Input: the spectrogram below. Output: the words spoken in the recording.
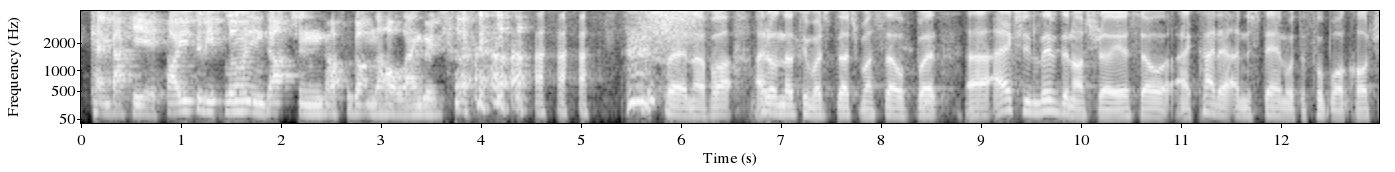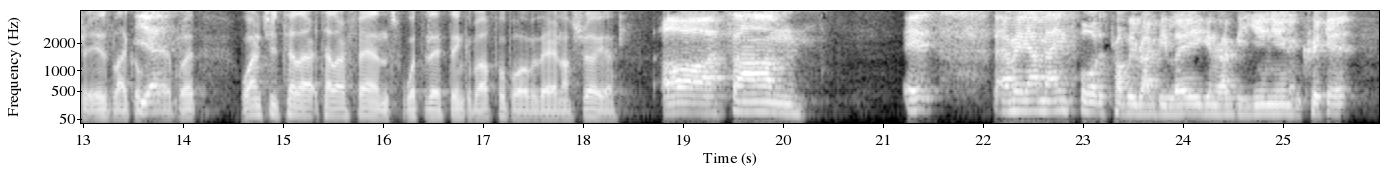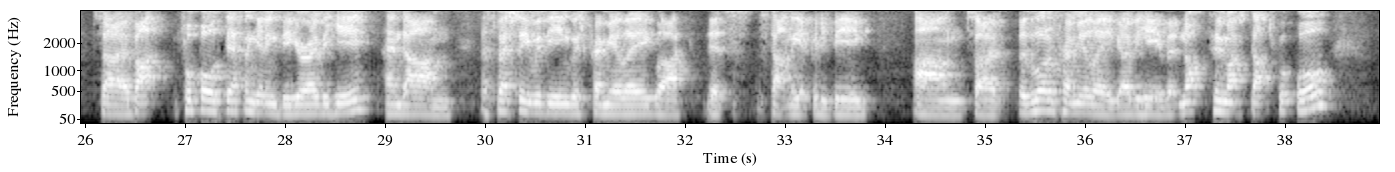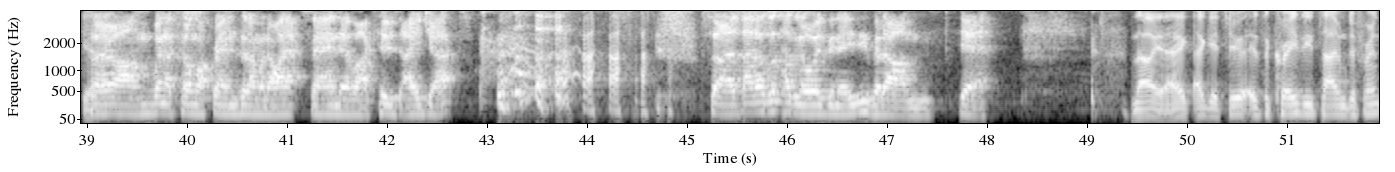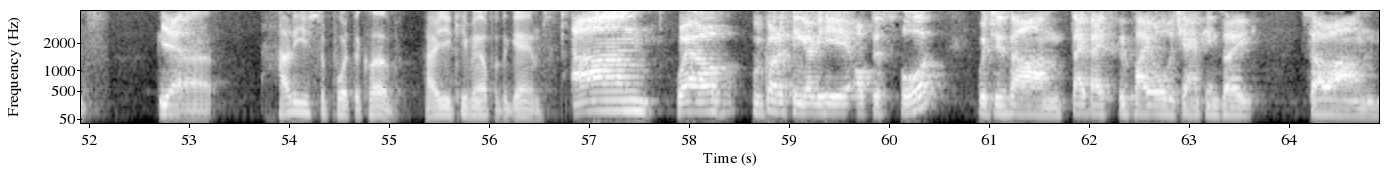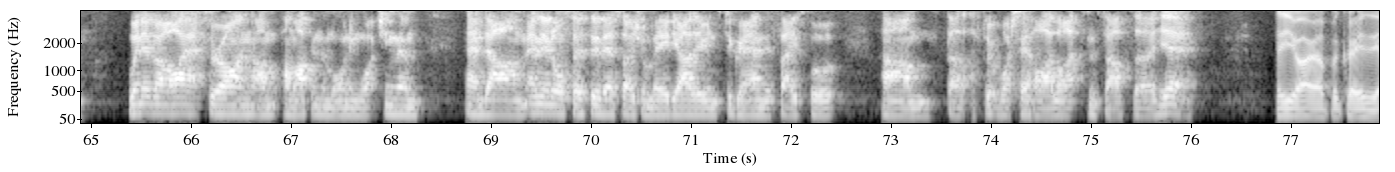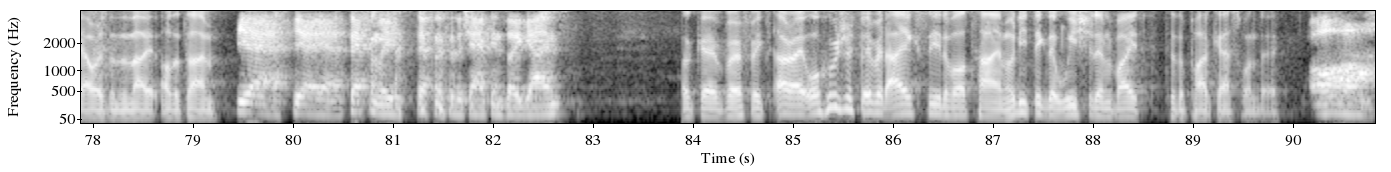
came back here. I used to be fluent in Dutch, and I've forgotten the whole language. So. Fair enough. Well, I don't know too much Dutch myself, but uh, I actually lived in Australia, so I kind of understand what the football culture is like over Yeah. there. But why don't you tell our tell our fans what do they think about football over there in Australia? Oh, it's um, it's. I mean, our main sport is probably rugby league and rugby union and cricket. So, but football's definitely getting bigger over here, and um, especially with the English Premier League, like it's starting to get pretty big. Um, so there's a lot of Premier League over here, but not too much Dutch football. So um, when I tell my friends that I'm an Ajax fan, they're like, "Who's Ajax?" so that hasn't, hasn't always been easy, but um, yeah, No, yeah, I, I get you. It's a crazy time difference. yeah. Uh, how do you support the club? How are you keeping up with the games? Um, well, we've got a thing over here, Optus Sport, which is um, they basically play all the Champions League. So um, whenever Ajax are on, I'm, I'm up in the morning watching them, and um, and then also through their social media, their Instagram, their Facebook. Um, I watch their highlights and stuff. So yeah, So you are up at crazy hours of the night all the time. yeah, yeah, yeah, definitely, definitely for the Champions League games. Okay, perfect. All right. Well, who's your favorite Ajax seed of all time? Who do you think that we should invite to the podcast one day? Oh,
